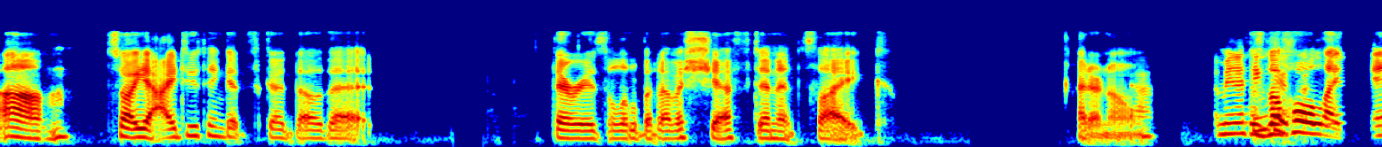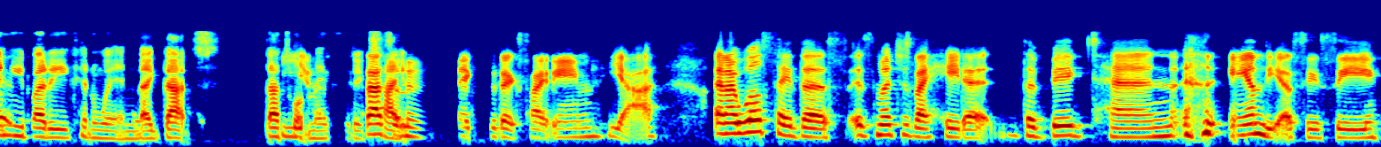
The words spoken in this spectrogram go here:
Um so yeah, I do think it's good though that there is a little bit of a shift and it's like I don't know. Yeah. I mean, I think the whole like anybody can win. Like that's That's what Yeah, makes it exciting. What makes it exciting. Yeah. And I will say this as much as I hate it, the Big Ten and the SEC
